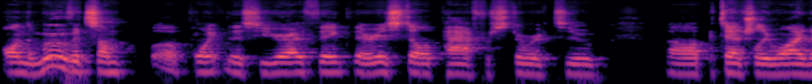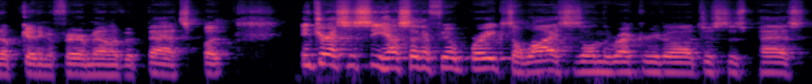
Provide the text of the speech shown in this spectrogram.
on the move at some uh, point this year, I think there is still a path for Stewart to uh, potentially wind up getting a fair amount of at bats. But interested to see how center field breaks. Elias is on the record uh, just this past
